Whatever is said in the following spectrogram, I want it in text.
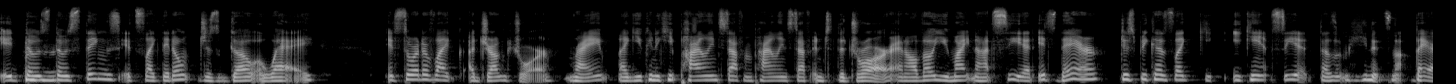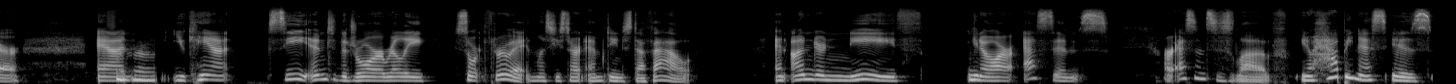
it those Mhm. those things, it's like they don't just go away. It's sort of like a junk drawer, right? Like you can keep piling stuff and piling stuff into the drawer, and although you might not see it, it's there. Just because like y- you can't see it doesn't mean it's not there, and Mhm. you can't see into the drawer really sort through it unless you start emptying stuff out. And underneath, you know, our essence, our essence is love. You know, happiness is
